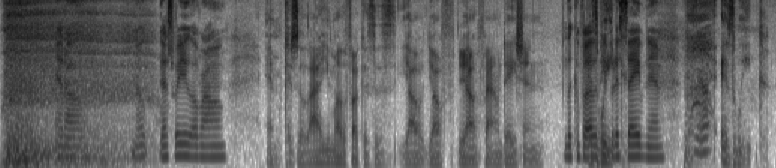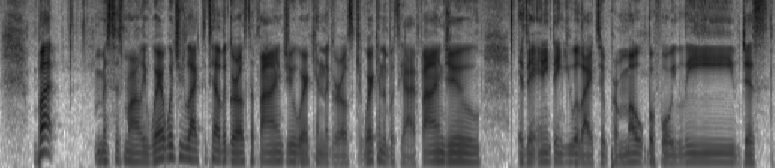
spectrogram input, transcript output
Mm-hmm. at all. Nope, that's where you go wrong. and because a lot of you motherfuckers is y'all y'all y'all foundation Looking for other It's people to save them. is weak. But Mrs. Marley, where would you like to tell the girls to find you? Where can the girls where can the Bussy Hive find you? Is there anything you would like to promote before we leave? Just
